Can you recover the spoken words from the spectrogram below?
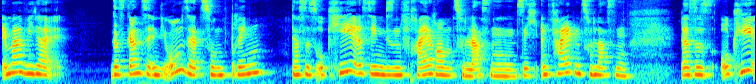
immer wieder das Ganze in die Umsetzung bringen, dass es okay ist, ihm diesen Freiraum zu lassen, sich entfalten zu lassen, dass es okay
